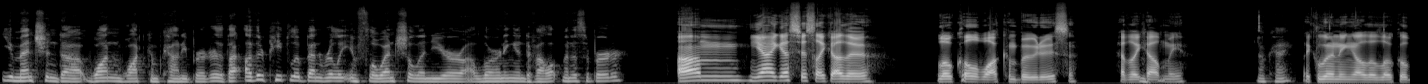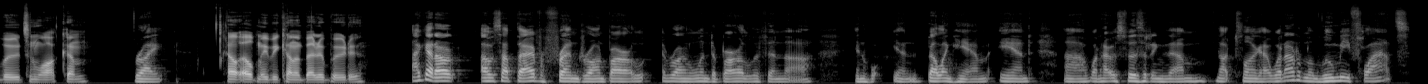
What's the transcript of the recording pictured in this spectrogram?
you mentioned uh, one Whatcom County birder. Are there other people who've been really influential in your uh, learning and development as a birder? Um, yeah, I guess just like other local Whatcom birders have like Mhm. helped me, Okay, like learning all the local birds in Whatcom. right. Help helped me become a better birder. I got out. I was up there. I have a friend, Ron Barr, Ron and Linda Barr, live in uh, in in Bellingham, and uh, when I was visiting them not too long ago, I went out on the Lummi Flats.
